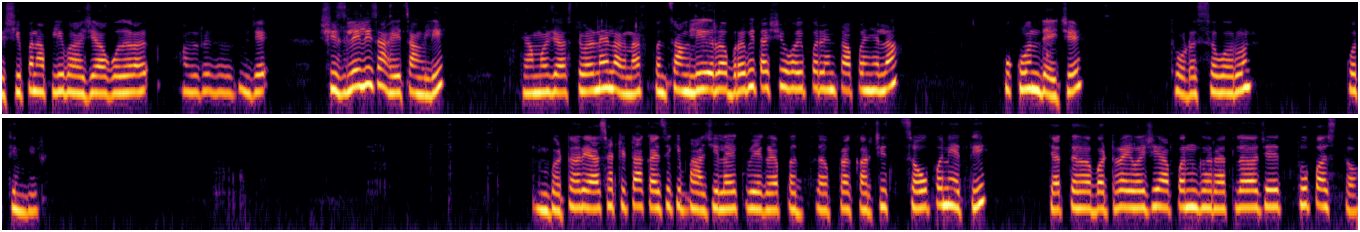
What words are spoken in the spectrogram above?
तशी पण आपली भाजी अगोदर म्हणजे शिजलेलीच आहे चांगली. त्यामुळे जास्त वेळ नाही लागणार. पण चांगली रबरबीत अशी होईपर्यंत आपण ह्याला उकळून द्यायचे. थोडंसं वरून कोथिंबीर. बटर यासाठी टाकायचं की भाजीला एक वेगळ्या पद्ध प्रकारची चव पण येते. त्यात बटरऐवजी आपण घरातलं जे तूप असतं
